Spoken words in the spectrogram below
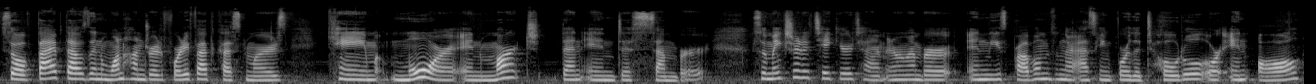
So 5,145 customers came more in March than in December. So make sure to take your time and remember in these problems when they're asking for the total or in all,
